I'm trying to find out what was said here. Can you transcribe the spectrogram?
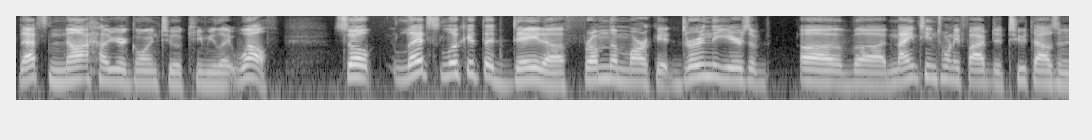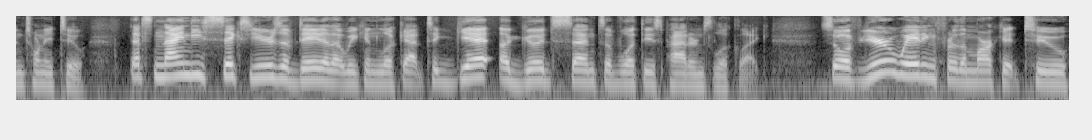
That's not how you're going to accumulate wealth. So, let's look at the data from the market during the years of, of uh, 1925 to 2022. That's 96 years of data that we can look at to get a good sense of what these patterns look like. So if you're waiting for the market to,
